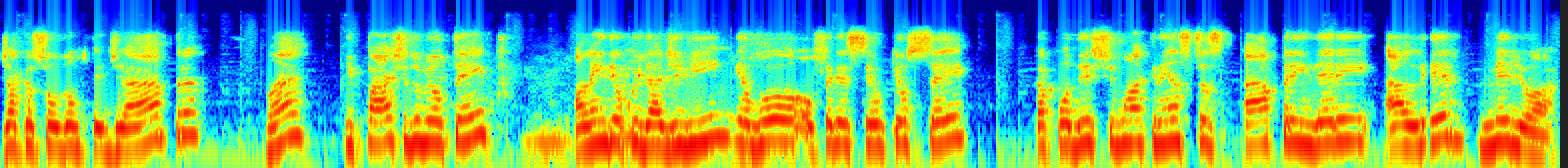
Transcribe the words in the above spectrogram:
já que eu sou odonto pediatra, não é? E parte do meu tempo, além de eu cuidar de mim, eu vou oferecer o que eu sei para poder estimular crianças a aprenderem a ler melhor.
